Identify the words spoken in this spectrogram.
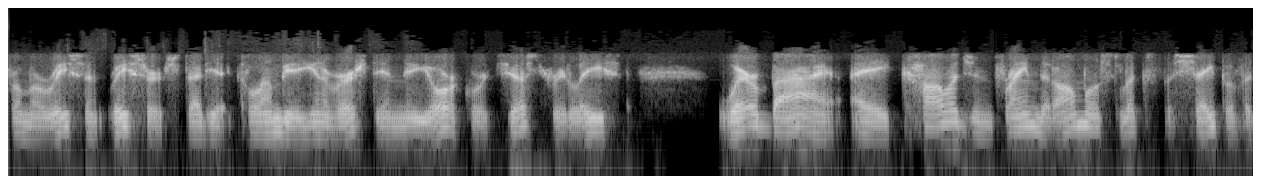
from a recent research study at Columbia University in New York were just released, whereby a collagen frame that almost looks the shape of a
